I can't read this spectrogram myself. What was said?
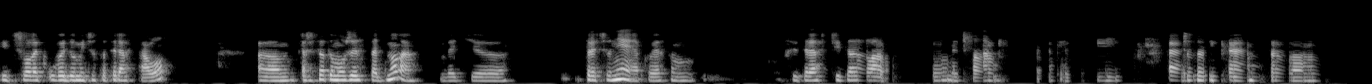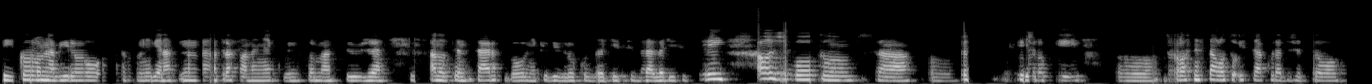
si človek uvedomí, čo sa teraz stalo um, a že sa to môže stať znova. Veď e, prečo nie? Ako ja som si teraz čítala články, čo sa týka um, tých koronavírov, som niekde natrafla na nejakú informáciu, že áno, ten SARS bol niekedy v roku 2002-2003, ale že potom sa uh, roky uh, vlastne stalo to isté, akurát, že to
